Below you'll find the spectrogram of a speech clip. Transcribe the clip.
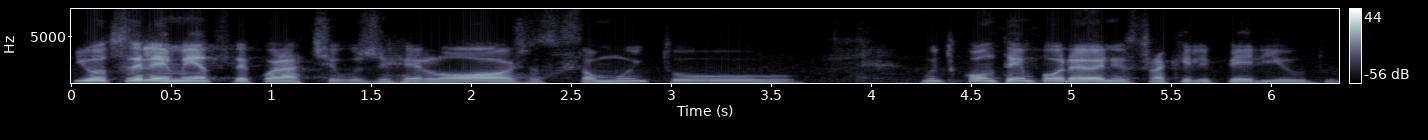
E outros elementos decorativos de relógios, que são muito muito contemporâneos para aquele período.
